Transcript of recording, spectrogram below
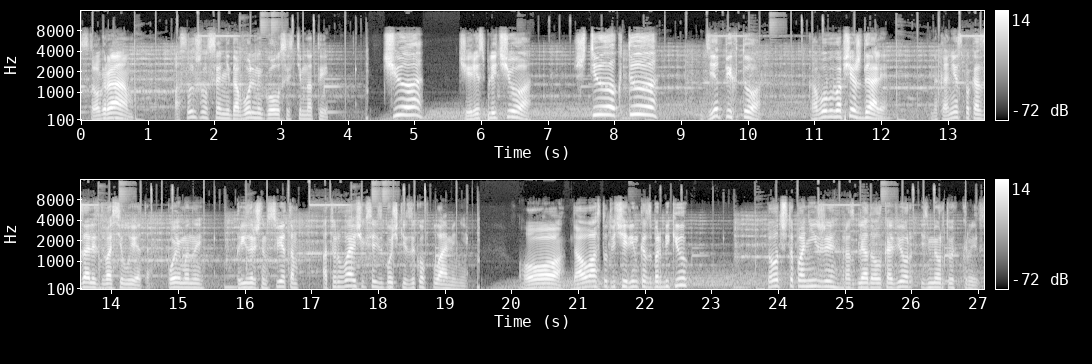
«Сто грамм!» — послышался недовольный голос из темноты. «Чё?» «Через плечо!» «Что? Кто?» «Дед Пихто! Кого вы вообще ждали?» Наконец показались два силуэта, пойманные призрачным светом от вырывающихся из бочки языков пламени. «О, да у вас тут вечеринка с барбекю?» Тот, что пониже, разглядывал ковер из мертвых крыс.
